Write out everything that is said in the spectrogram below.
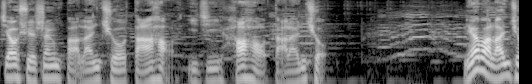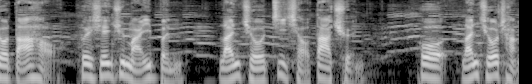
教学生把篮球打好，以及好好打篮球。你要把篮球打好，会先去买一本。篮球技巧大全或篮球场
